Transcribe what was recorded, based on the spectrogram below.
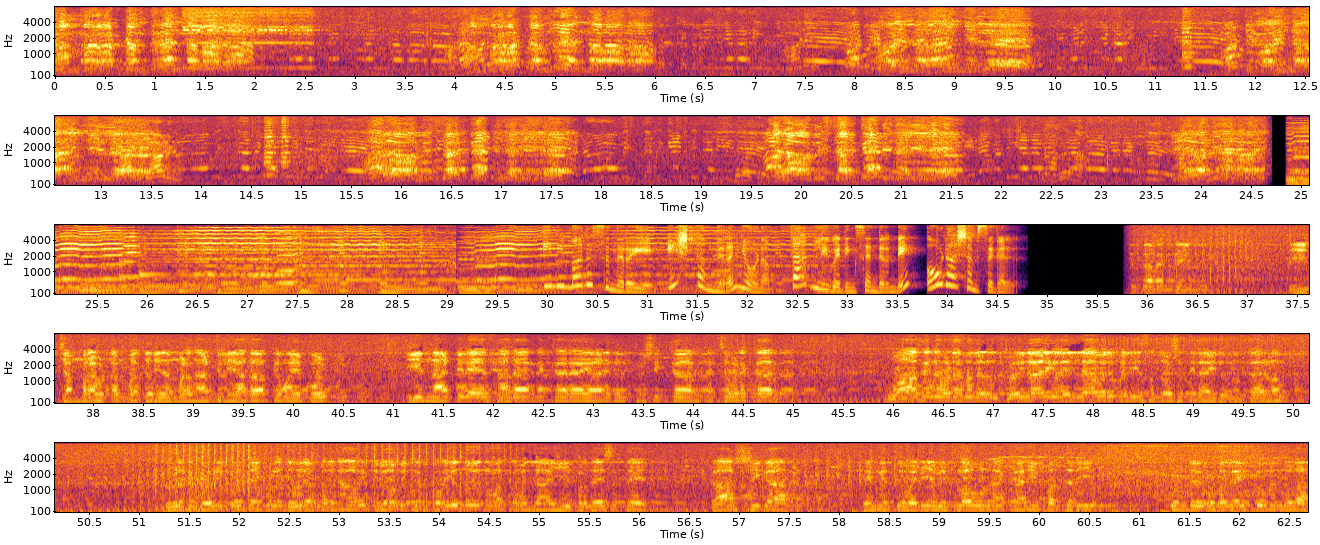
ചമ്രവട്ടം ദുരന്തബാധ ചമ്രവട്ടം ദുരന്തബാധ hello mister KT ജലീലെ ഹലോ മിസ്റ്റർ മനസ്സ് നിറയെ ഇഷ്ടം നിറഞ്ഞോണം. ഫാമിലി വെഡിംഗ് സെന്ററിന്റെ ഓണാശംസകൾ. ഈ ചമ്രവട്ടം പദ്ധതി നമ്മുടെ നാട്ടിൽ യാഥാർത്ഥ്യമായപ്പോൾ ഈ നാട്ടിലെ സാധാരണക്കാരായ ആളുകൾ കൃഷിക്കാർ കച്ചവടക്കാർ വാഹന ഉടമകൾ തൊഴിലാളികൾ എല്ലാവരും വലിയ സന്തോഷത്തിലായിരുന്നു. കാരണം ഇവിടുന്ന് കോഴിക്കോട്ടേക്കുള്ള ദൂരം പതിനാറ് കിലോമീറ്റർ കുറയുന്നു എന്ന് മാത്രമല്ല ഈ പ്രദേശത്തെ കാർഷിക രംഗത്ത് വലിയ വിപ്ലവം ഉണ്ടാക്കാൻ ഈ പദ്ധതി കൊണ്ട് ഉപകരിക്കുമെന്നുള്ള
